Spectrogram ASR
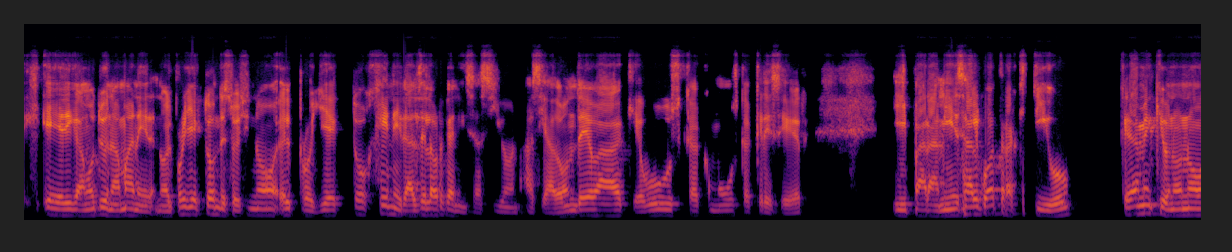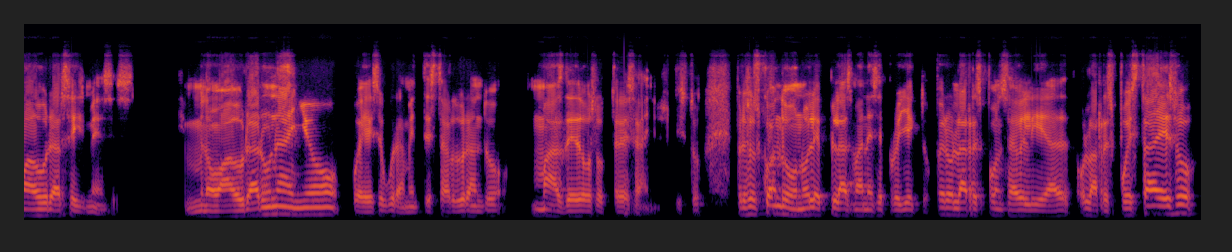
eh, digamos de una manera, no el proyecto donde estoy, sino el proyecto general de la organización, hacia dónde va, qué busca, cómo busca crecer, y para mí es algo atractivo, créame que uno no va a durar seis meses, no va a durar un año, puede seguramente estar durando más de dos o tres años, ¿listo? Pero eso es cuando uno le plasma en ese proyecto, pero la responsabilidad o la respuesta a eso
